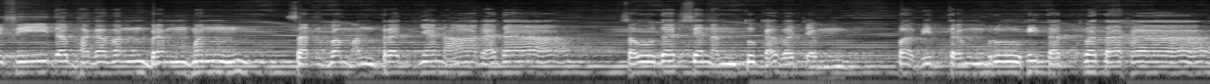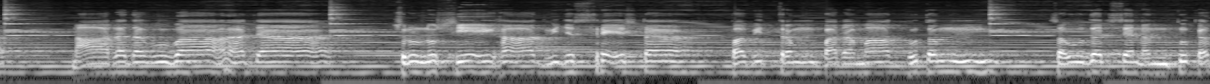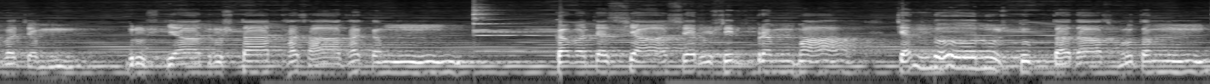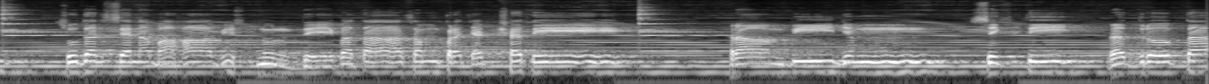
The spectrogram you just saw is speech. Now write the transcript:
प्रसीद भगवन् ब्रह्मन् सर्वमन्त्रज्ञनारद सौदर्शनं तु कवचं पवित्रं ब्रूहि तत्त्वतः। नारद उवाच शृणुष्येहा द्विजश्रेष्ठ पवित्रं परमाद्भुतं सौदर्शनं तु कवचं दृष्ट्या दृष्टार्थसाधकम् कवचस्यास्य ऋषिर्ब्रह्मा छन्दोऽनुष्टुप्तदा स्मृतम् सुदर्शनमहाविष्णुर्देवता सम्प्रचक्षते। राम्बीजं शक्ति रद्रोक्ता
